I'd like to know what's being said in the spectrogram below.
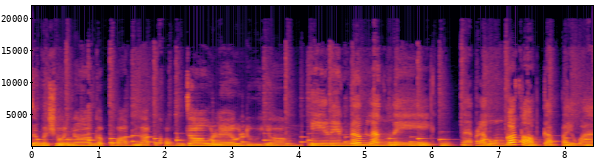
จะเผชิญหน้ากับความลับของเจ้าแล้วหรือยัง เอเรนเริ่มลังเล แต่พระองค์ก็ตอบกลับไปว่า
